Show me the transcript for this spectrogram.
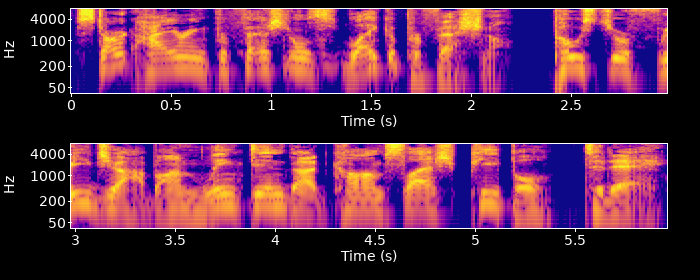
Start hiring professionals like a professional. Post your free job on linkedin.com/people today.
